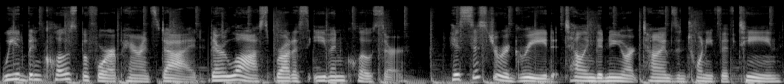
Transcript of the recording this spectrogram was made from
We had been close before our parents died. Their loss brought us even closer. His sister agreed, telling the New York Times in 2015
